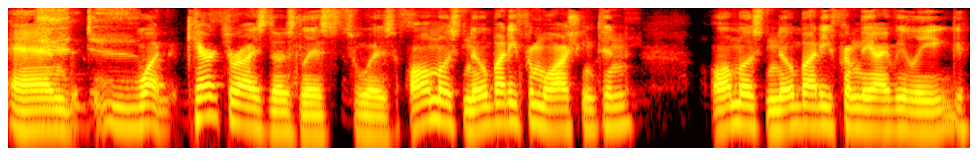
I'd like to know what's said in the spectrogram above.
And, and uh, what characterized those lists was almost nobody from Washington, almost nobody from the Ivy League,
